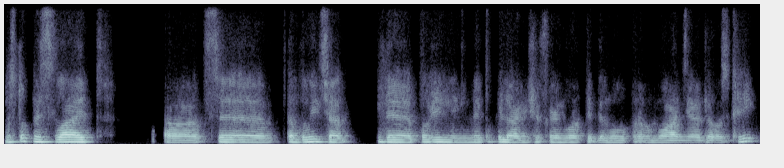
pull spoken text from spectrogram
Наступний слайд е, це таблиця, де порівняні найпопулярніші фреймворки для мови програмування JavaScript.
